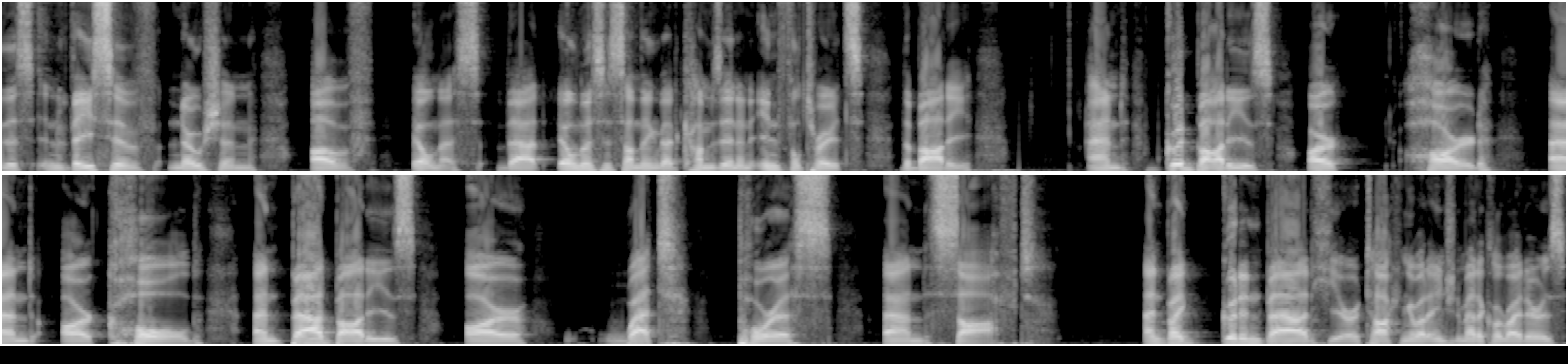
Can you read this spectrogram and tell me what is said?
this invasive notion of illness, that illness is something that comes in and infiltrates the body. And good bodies are hard and are cold, and bad bodies are wet, porous, and soft. And by good and bad here, talking about ancient medical writers,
